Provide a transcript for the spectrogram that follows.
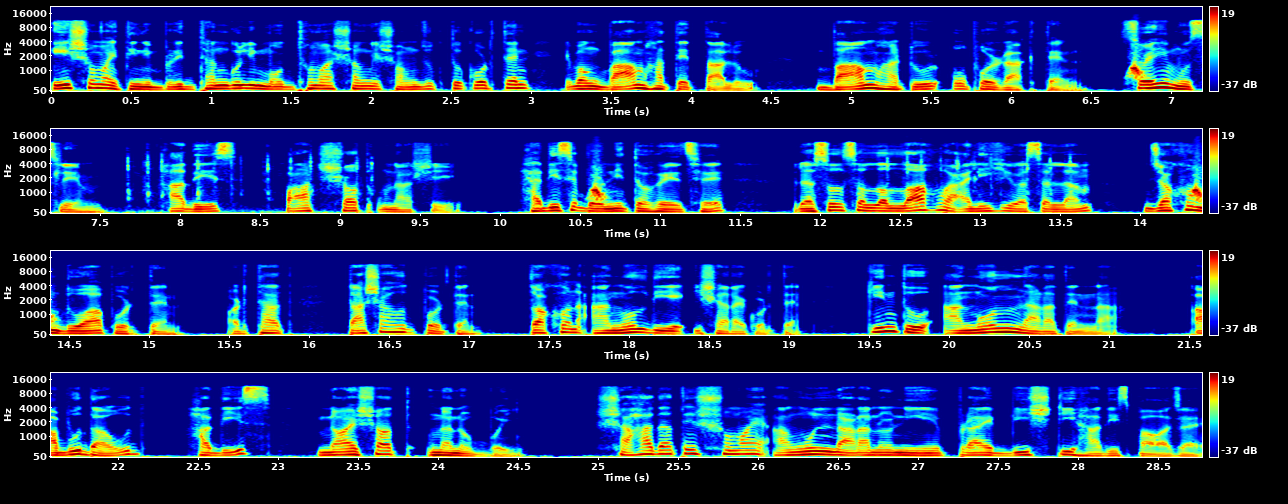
এই সময় তিনি বৃদ্ধাঙ্গুলি মধ্যমার সঙ্গে সংযুক্ত করতেন এবং বাম হাতের তালু বাম হাঁটুর ওপর রাখতেন। সহি মুসলিম, হাদিস পাঁচশত উনাশি। হাদিসে বর্ণিত হয়েছে রসুল সাল্লাহ আলিহি ওয়াসাল্লাম যখন দোয়া পড়তেন, অর্থাৎ তাশাহুদ পড়তেন, তখন আঙুল দিয়ে ইশারা করতেন, কিন্তু আঙুল নাড়াতেন না। আবু দাউদ, হাদিস নয়শত উনানব্বই। শাহাদাতের সময় আঙুল নাড়ানো নিয়ে প্রায় বিশটি হাদিস পাওয়া যায়।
